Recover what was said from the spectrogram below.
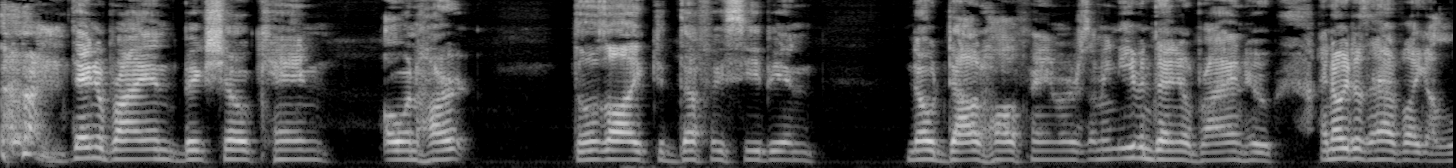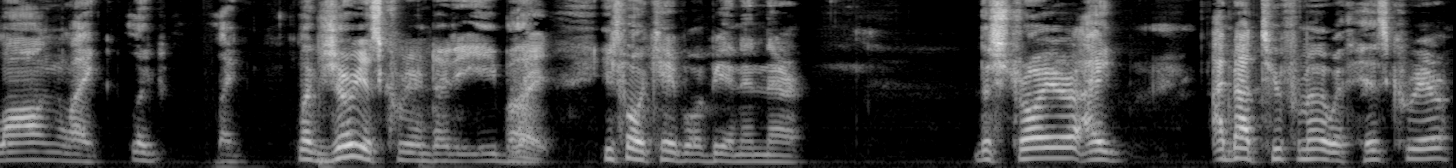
Daniel Bryan, Big Show, Kane, Owen Hart. Those all I could definitely see being no doubt Hall of Famers. I mean, even Daniel Bryan, who I know he doesn't have like a long like like like luxurious career in WWE, but Right. he's fully capable of being in there. Destroyer, I I'm not too familiar with his career,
